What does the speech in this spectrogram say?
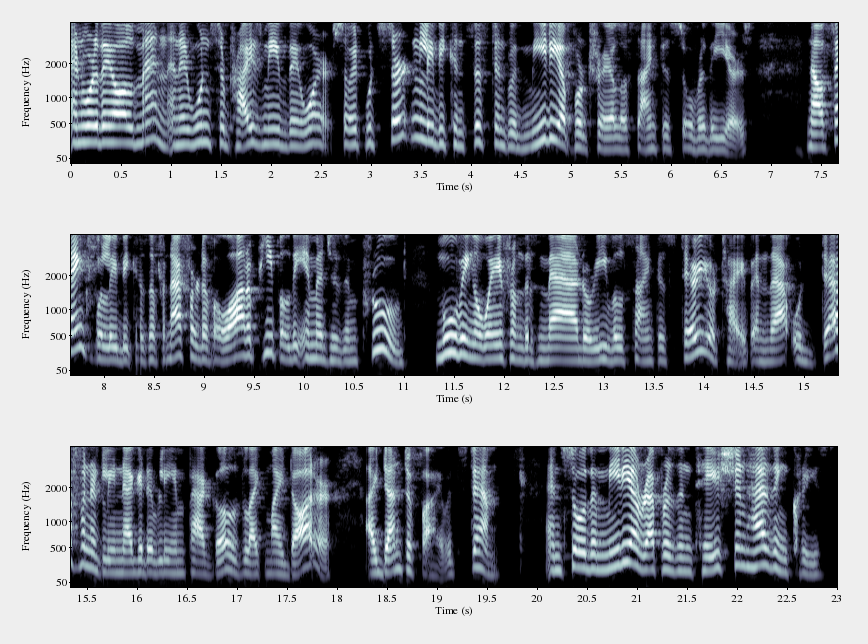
And were they all men? And it wouldn't surprise me if they were. So it would certainly be consistent with media portrayal of scientists over the years. Now, thankfully, because of an effort of a lot of people, the image has improved moving away from this mad or evil scientist stereotype. And that would definitely negatively impact girls like my daughter identify with STEM. And so the media representation has increased,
